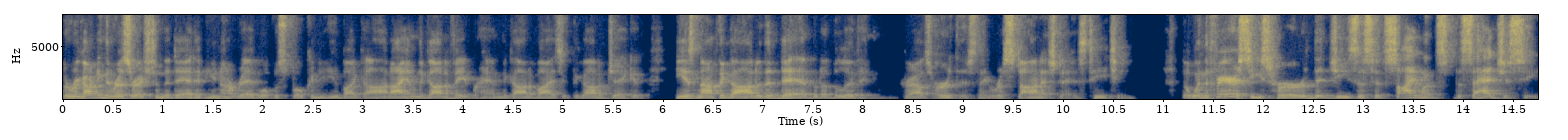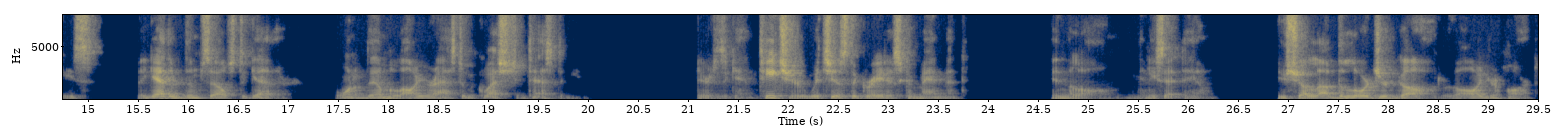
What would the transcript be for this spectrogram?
But regarding the resurrection of the dead, have you not read what was spoken to you by God? I am the God of Abraham, the God of Isaac, the God of Jacob. He is not the God of the dead, but of the living crowds heard this, they were astonished at his teaching. But when the Pharisees heard that Jesus had silenced the Sadducees, they gathered themselves together. One of them, a lawyer, asked him a question, testing him. Here it is again Teacher, which is the greatest commandment in the law? And he said to him, You shall love the Lord your God with all your heart,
